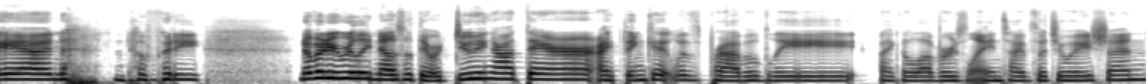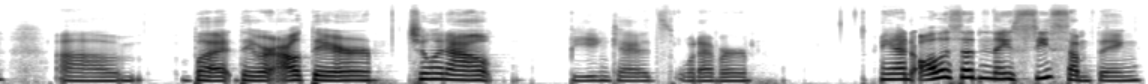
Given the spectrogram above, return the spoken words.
and nobody nobody really knows what they were doing out there. I think it was probably like a lover's lane type situation. Um, but they were out there chilling out, being kids, whatever. And all of a sudden they see something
